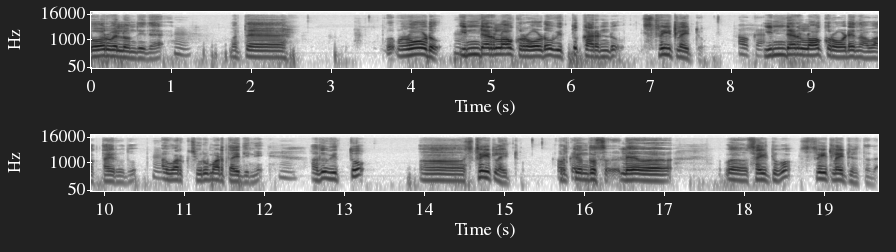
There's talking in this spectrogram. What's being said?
ಬೋರ್ವೆಲ್ ಒಂದಿದೆ. ಹ್ಮ್. ಮತ್ತೆ road interlock road with current street light okay interlock ರೋಡೇ ನಾವು ಆಗ್ತಾ ಇರೋದು. ವರ್ಕ್ ಶುರು ಮಾಡ್ತಾ ಇದ್ದೀನಿ. ಹ್ಮ್. ಅದು ವಿತ್ತು ಸ್ಟ್ರೀಟ್ ಲೈಟ್ ಪ್ರತಿಯೊಂದು ಸೈಟ್ಗೂ ಸ್ಟ್ರೀಟ್ ಲೈಟ್ ಇರ್ತದೆ.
